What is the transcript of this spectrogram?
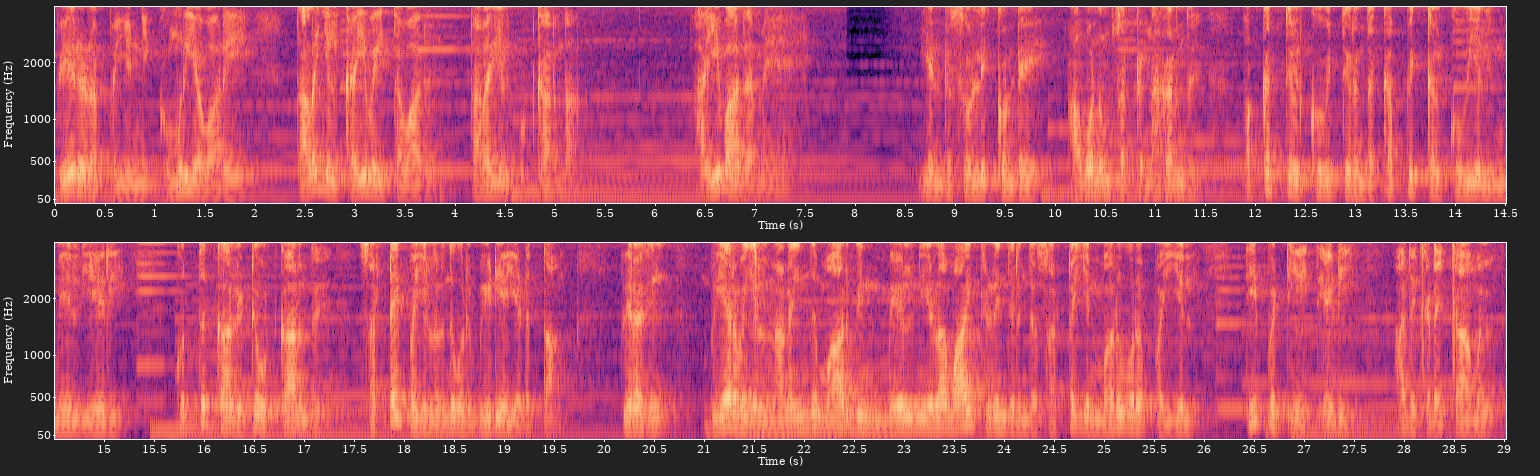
பேரிழப்பை எண்ணி குமுறியவாறே தலையில் கை வைத்தவாறு தரையில் உட்கார்ந்தான். ஐவாதமே என்று சொல்லிக்கொண்டே அவனும் சற்று நகர்ந்து பக்கத்தில் குவித்திருந்த கப்பிக்கல் குவியலின் மேல் ஏறி குத்துக்காலிட்டு உட்கார்ந்து சட்டை பையிலிருந்து ஒரு பீடியை எடுத்தான். பிறகு வியர்வையில் நனைந்து மார்பின் மேல் நீளமாய் கிழிந்திருந்த சட்டையின் மறுபுற பையில் தீப்பெட்டியை தேடி அது கிடைக்காமல்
